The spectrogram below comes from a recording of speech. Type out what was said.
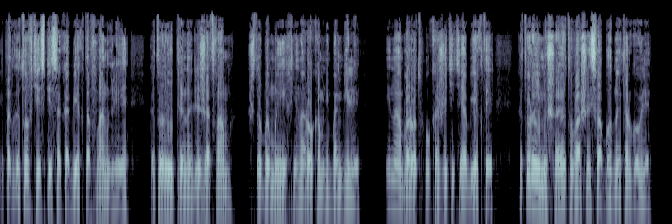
И подготовьте список объектов в Англии, которые принадлежат вам, чтобы мы их ненароком не бомбили, и наоборот, укажите те объекты, которые мешают вашей свободной торговле.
